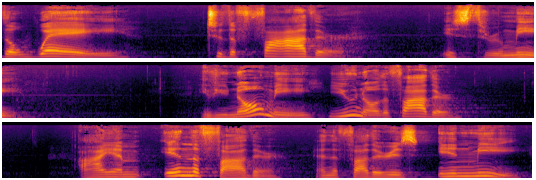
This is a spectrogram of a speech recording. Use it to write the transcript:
the way to the Father is through me. If you know me, you know the Father. I am in the Father, and the Father is in me.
